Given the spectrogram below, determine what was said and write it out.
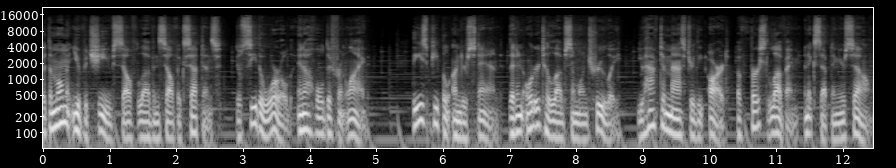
but the moment you've achieved self love and self acceptance, you'll see the world in a whole different light. These people understand that in order to love someone truly, you have to master the art of first loving and accepting yourself.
